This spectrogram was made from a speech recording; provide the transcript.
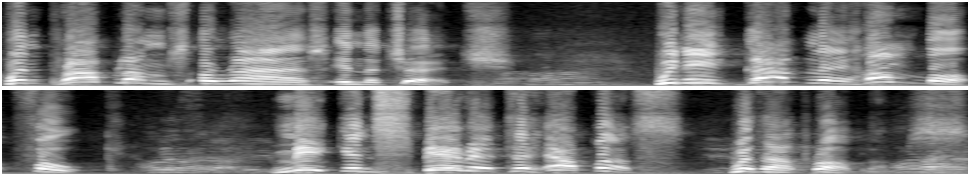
When problems arise in the church, we need godly, humble folk, meek in spirit to help us with our problems.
